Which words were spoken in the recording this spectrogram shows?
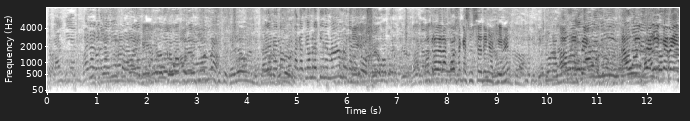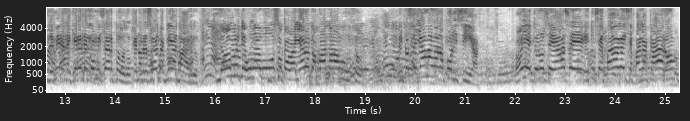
Bueno, el que ese. Otra de las cosas que suceden aquí, ¿ves? A un infeliz, que vende, mira, le quiere decomisar todo, que nos resuelva aquí al barrio. No, porque es un abuso, caballero tapando el abuso. Entonces llaman a la policía. Oye, esto no se hace, esto se paga y se paga caro.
